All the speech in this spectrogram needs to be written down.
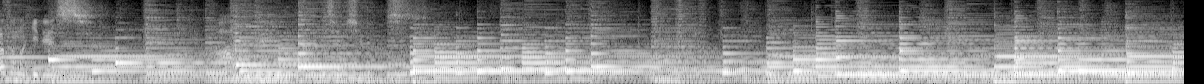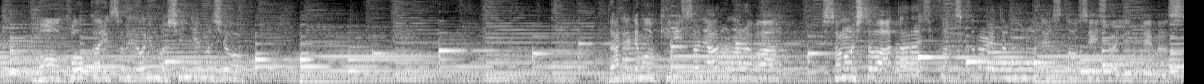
数の日です。感謝します。もう後悔するよりも信じましょう。誰でもキリストにあるならばその人は新しく作られたものですと聖書は言っています。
